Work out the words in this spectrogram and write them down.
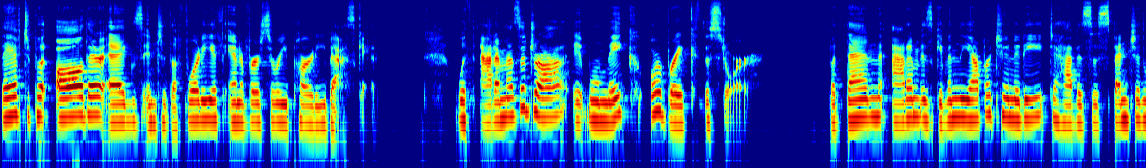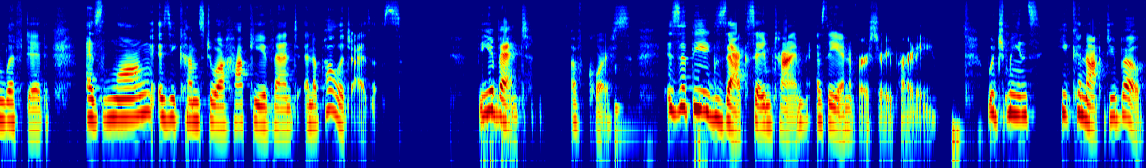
They have to put all their eggs into the 40th anniversary party basket. With Adam as a draw, it will make or break the store. But then Adam is given the opportunity to have his suspension lifted as long as he comes to a hockey event and apologizes. The event, of course, is at the exact same time as the anniversary party, which means he cannot do both.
